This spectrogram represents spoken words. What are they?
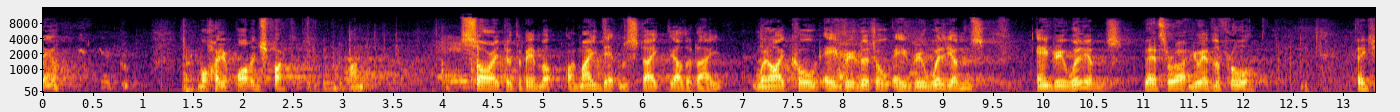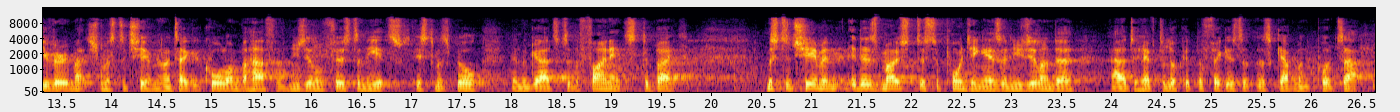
My apologise. I'm sorry to the member. I made that mistake the other day when I called Andrew Little Andrew Williams. Andrew Williams. That's right. You have the floor. Thank you very much, Mr Chairman. I take a call on behalf of New Zealand First in the Estimates Bill in regards to the finance debate. Mr Chairman, it is most disappointing as a New Zealander uh, to have to look at the figures that this government puts up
